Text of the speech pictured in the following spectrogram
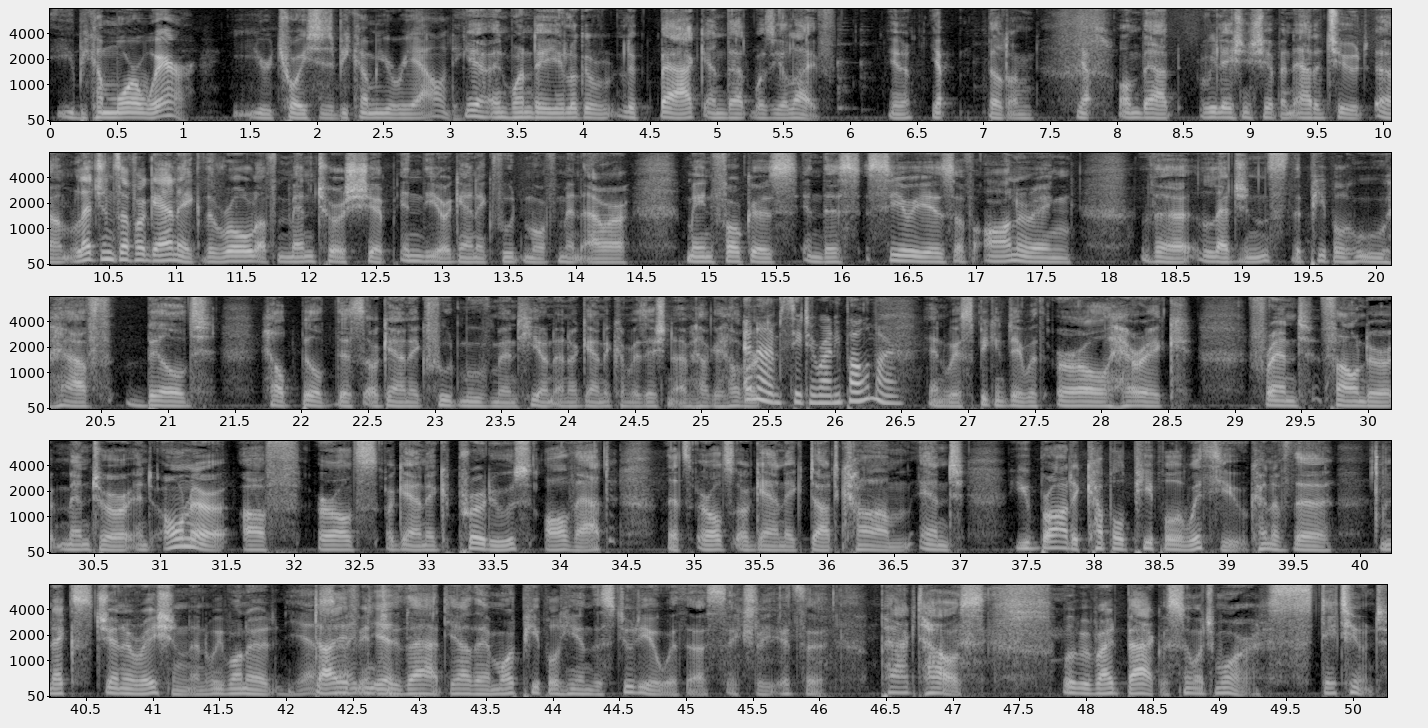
you become more aware. Your choices become your reality. Yeah, and one day you look look back, and that was your life. You know. Yep built on yep. on that relationship and attitude. Um, Legends of Organic, the role of mentorship in the organic food movement, our main focus in this series of honoring the legends, the people who have built, helped build this organic food movement here on An Organic Conversation. I'm Helge Hellberg. And I'm Sita Rani Palomar. And we're speaking today with Earl Herrick friend, founder, mentor, and owner of Earl's Organic Produce, all that. That's earlsorganic.com. And you brought a couple people with you, kind of the next generation, and we want to yes, dive I into did. that. Yeah, there are more people here in the studio with us, actually. It's a packed house. We'll be right back with so much more. Stay tuned.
